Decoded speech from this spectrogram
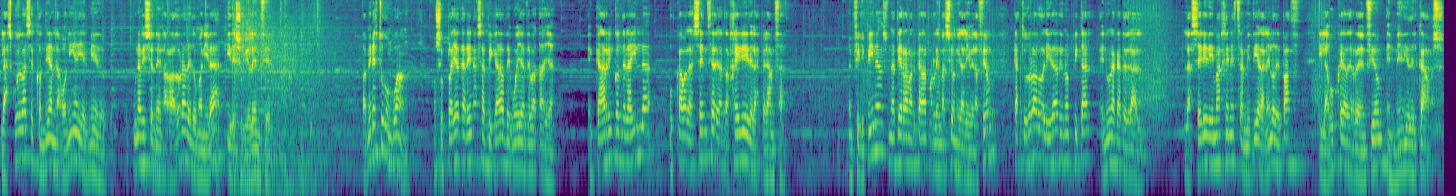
Las cuevas escondían la agonía y el miedo, una visión desgarradora de la humanidad y de su violencia. También estuvo en Guam, con sus playas de arena salpicadas de huellas de batalla, en cada rincón de la isla buscaba la esencia de la tragedia y de la esperanza. En Filipinas, una tierra marcada por la invasión y la liberación, capturó la dualidad de un hospital en una catedral. La serie de imágenes transmitía el anhelo de paz y la búsqueda de redención en medio del caos.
